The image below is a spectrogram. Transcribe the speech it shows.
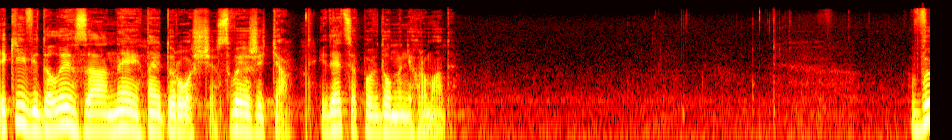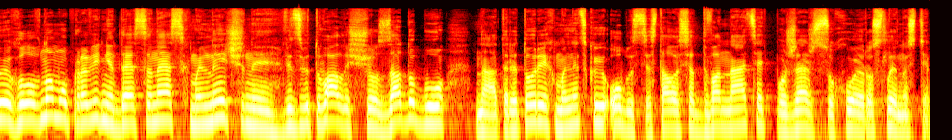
які віддали за неї найдорожче своє життя. Йдеться в повідомленні громади. В головному управлінні ДСНС Хмельниччини відзвітували, що за добу на території Хмельницької області сталося 12 пожеж сухої рослинності.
